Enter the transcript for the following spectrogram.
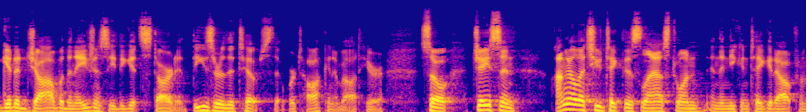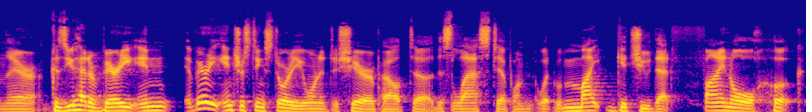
get a job with an agency to get started. These are the tips that we're talking about here. So, Jason, I'm going to let you take this last one, and then you can take it out from there because you had a very in a very interesting story you wanted to share about uh, this last tip on what might get you that final hook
